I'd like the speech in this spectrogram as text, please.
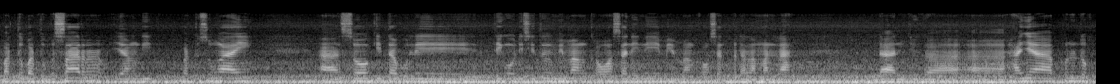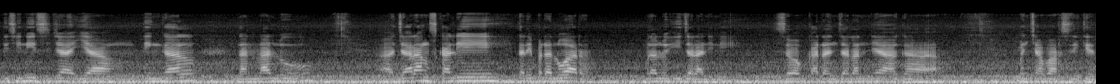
batu-batu besar yang di batu sungai. So kita boleh tengok di situ memang kawasan ini memang kawasan pedalaman lah dan juga uh, hanya penduduk di sini saja yang tinggal dan lalu uh, jarang sekali daripada luar melalui jalan ini. Sebab keadaan jalannya agak mencabar sedikit.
